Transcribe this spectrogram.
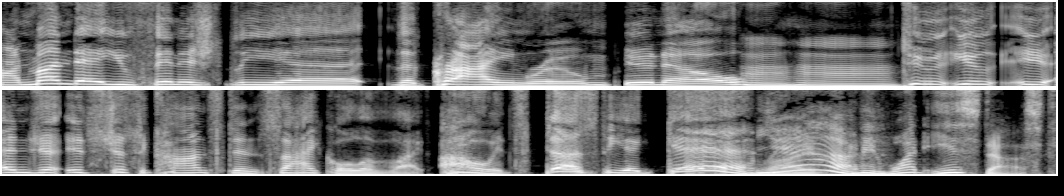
on Monday you finished the uh the crying room. You know, Mm-hmm. to you, you and ju- it's just a constant cycle of like, oh, it's dusty again. Yeah. I mean, what is dust?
